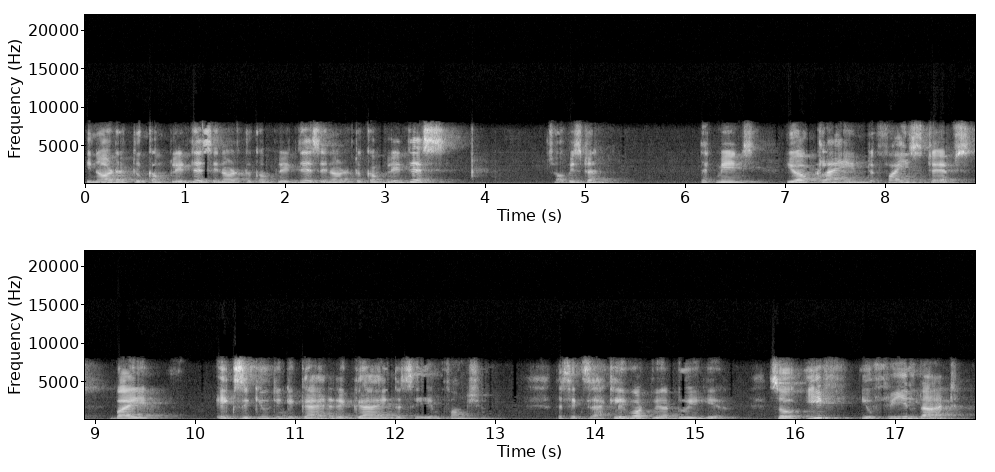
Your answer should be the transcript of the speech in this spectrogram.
in order to complete this, in order to complete this, in order to complete this. Job is done. That means you have climbed five steps by executing again and again the same function. That's exactly what we are doing here. So if you feel that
